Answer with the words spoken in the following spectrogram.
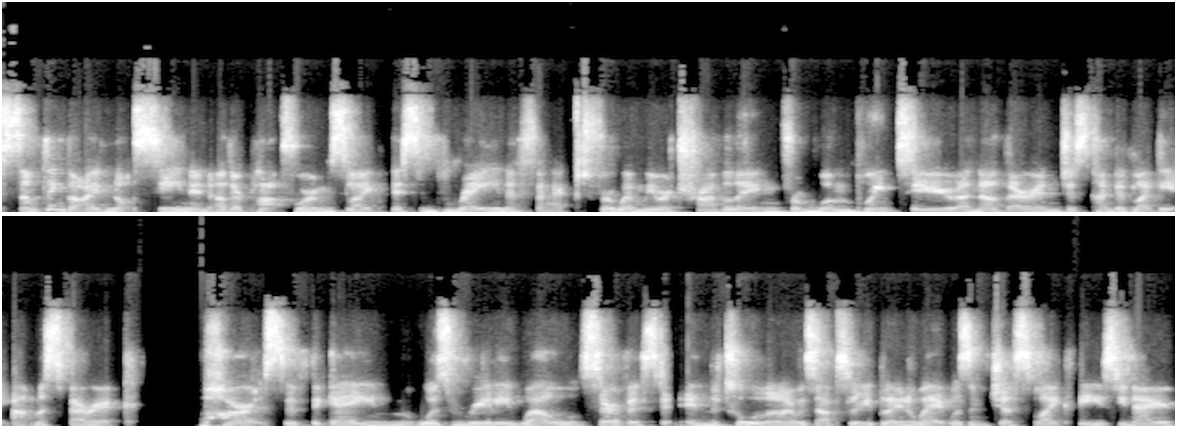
something that I've not seen in other platforms, like this rain effect for when we were traveling from one point to another and just kind of like the atmospheric parts of the game was really well serviced in the tool. And I was absolutely blown away. It wasn't just like these, you know,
